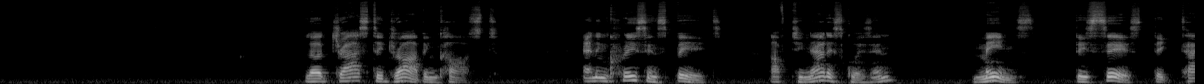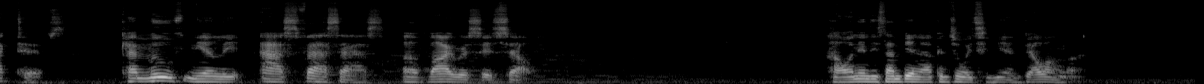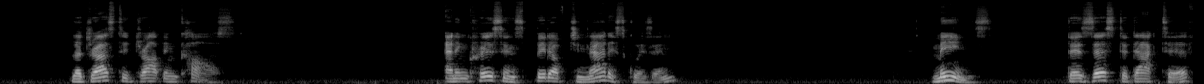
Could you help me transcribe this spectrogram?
The drastic drop in cost and increasing speed of genetic squeezing means disease detectives can move nearly as fast as a virus itself。好，我念第三遍了，跟着我一起念，不要忘了。The drastic drop in cost and increasing speed of genetic sequencing means disease detective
